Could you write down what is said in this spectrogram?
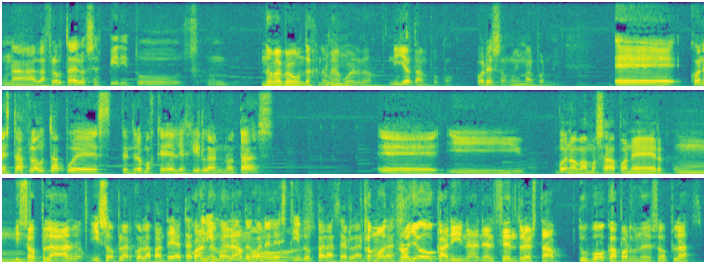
Una, la flauta de los espíritus. un- No me preguntes que no me Mm. acuerdo. Ni yo tampoco. Por eso, muy mal por mí. Eh, con esta flauta, pues tendremos que elegir las notas. Eh, y bueno, vamos a poner un. Y soplar y soplar con la pantalla táctil y moviendo con el stylus para hacer las Como notas. rollo ocarina. En el centro está tu boca por donde soplas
